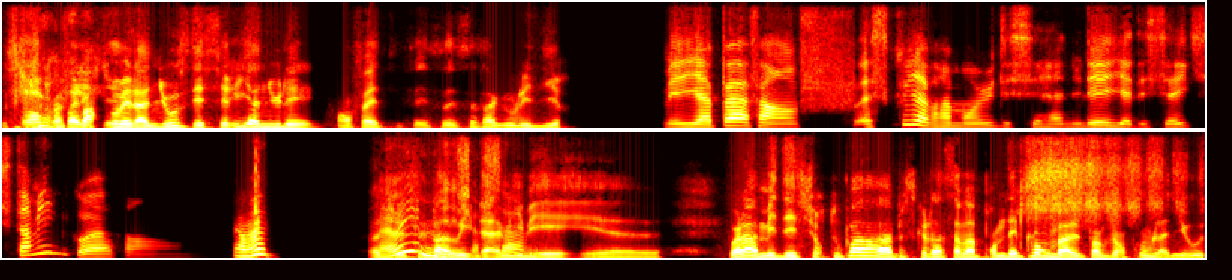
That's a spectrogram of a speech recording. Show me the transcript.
Parce que Non, je les- retrouver la news des séries annulées, en fait. C'est c'est- c'est ça que je voulais dire. Mais il y a pas. Enfin, est-ce qu'il y a vraiment eu des séries annulées? Il y a des séries qui se terminent quoi. Enfin, Quand même. Bah, Bah je oui, sais mais pas, oui, bah ça. oui, mais euh, voilà, mais des surtout pas, hein, parce que là, ça va prendre des plombes, hein, le temps que je retrouve la news.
